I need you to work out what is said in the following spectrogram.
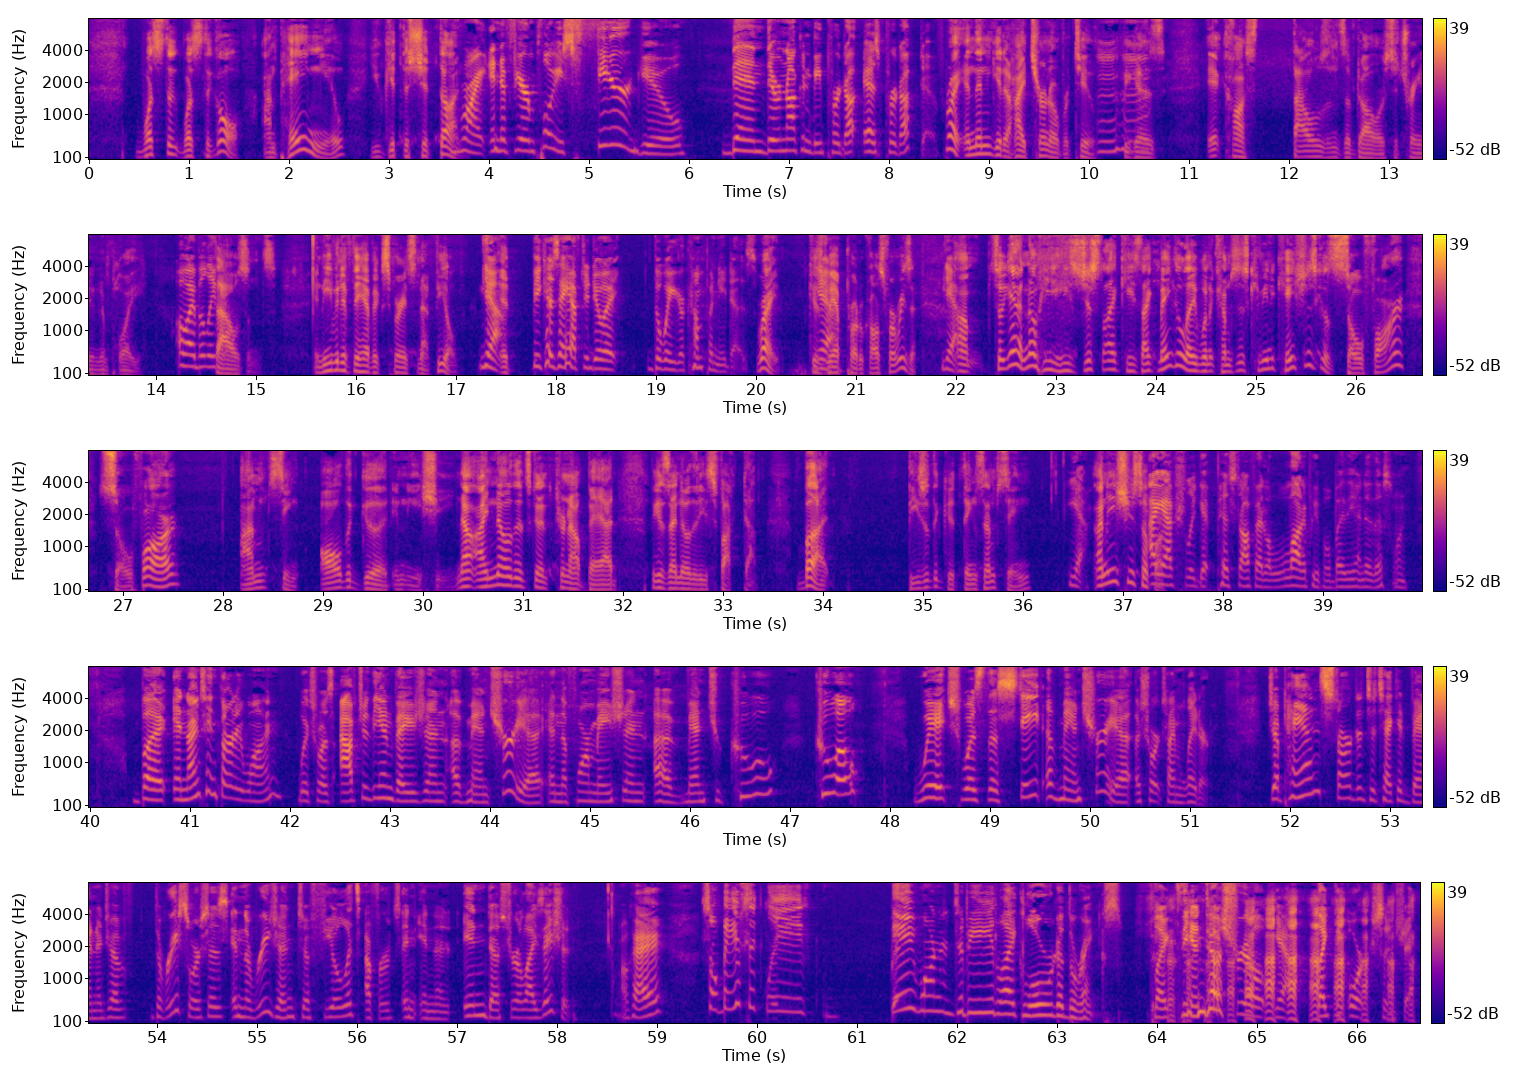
what's the what's the goal? I'm paying you. You get the shit done. Right. And if your employees fear you, then they're not going to be produ- as productive. Right, and then you get a high turnover too, Mm-hmm. because it costs thousands of dollars to train an employee. Oh, I believe. it. Thousands, and even if they have experience in that field, Yeah, it, because they have to do it the way your company does. Right, because Yeah. we have protocols for a reason. Yeah. Um, so yeah, no, he, he's just like he's like Mengele when it comes to his communications. Because so far, so far, I'm seeing all the good in Ishii. Now I know that it's going to turn out bad because I know that he's fucked up, but these are the good things I'm seeing Yeah. on Ishii so far. I actually get pissed off at a lot of people by the end of this one. But in 1931, which was after the invasion of Manchuria and the formation of Manchukuo, Kuo, which was the state of Manchuria a short time later, Japan started to take advantage of the resources in the region to fuel its efforts in, in industrialization. Okay? So basically, they wanted to be like Lord of the Rings. Like the industrial, yeah, like the orcs and shit.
